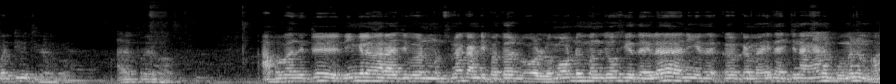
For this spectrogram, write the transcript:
வட்டி வச்சுக்கிறாங்க அது புரியுமா அப்ப வந்துட்டு நீங்களும் யாராச்சும் வேணும்னு சொன்னா கண்டிப்பா தொடர்பு கொள்ளுங்க. ஒன்று வந்து ஜோசியத்தையில நீங்க இதை கேட்கிற மாதிரி தைச்சு நாங்க அனுப்புவோமே நம்ம.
